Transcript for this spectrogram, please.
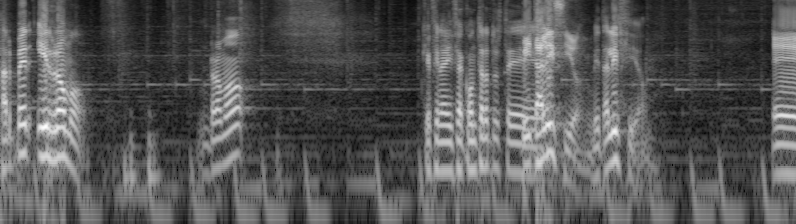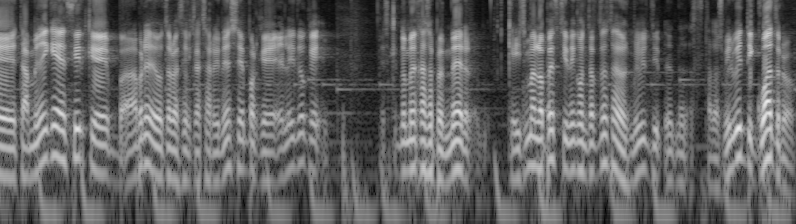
Harper y Romo. Romo, que finaliza contrato este. Vitalicio. Vitalicio. Eh, también hay que decir que abre otra vez el cacharrinese porque he leído que. Es que no me dejas aprender. Que Isma López tiene contrato hasta, 2020 hasta 2024.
